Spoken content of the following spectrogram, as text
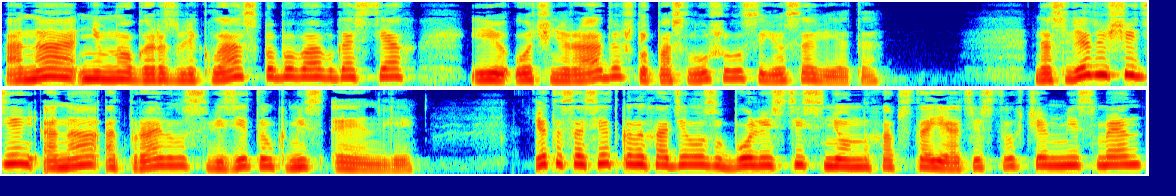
она немного развлеклась, побывав в гостях, и очень рада, что послушалась ее совета. На следующий день она отправилась с визитом к мисс Энли. Эта соседка находилась в более стесненных обстоятельствах, чем мисс Мэн,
